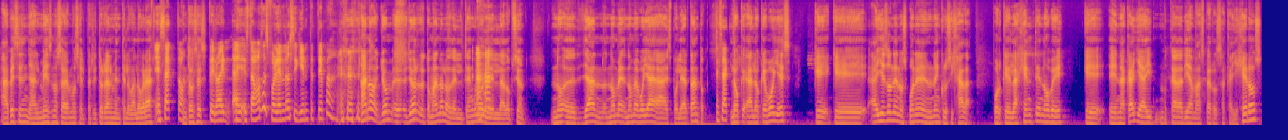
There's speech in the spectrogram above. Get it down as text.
a veces al mes no sabemos si el perrito realmente lo va a lograr. Exacto. Entonces. Pero estamos expoliando el siguiente tema. ah, no, yo, yo retomando lo del triángulo de la adopción. No, ya no me, no me voy a, a tanto. Exacto. Lo que, a lo que voy es que, que ahí es donde nos ponen en una encrucijada, porque la gente no ve que en la calle hay cada día más perros callejeros,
